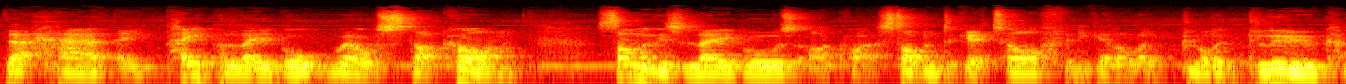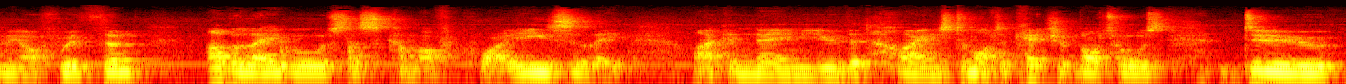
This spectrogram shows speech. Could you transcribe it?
that had a paper label well stuck on. Some of these labels are quite stubborn to get off and you get a lot of, glue coming off with them. Other labels just come off quite easily. I can name you that Heinz tomato ketchup bottles do,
